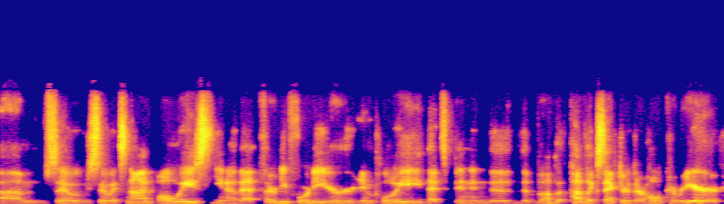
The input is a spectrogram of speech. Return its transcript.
Um, so so it's not always you know that 30 40 year employee that's been in the the public, public sector their whole career.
